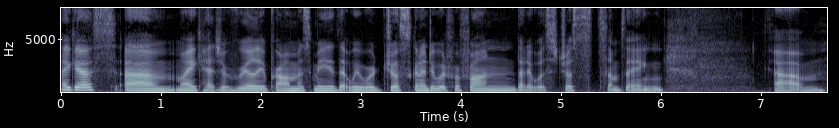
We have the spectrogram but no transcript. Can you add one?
I guess. Um, Mike had to really promise me that we were just going to do it for fun, that it was just something um,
